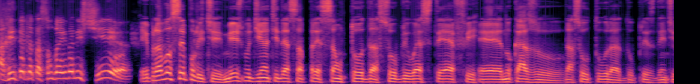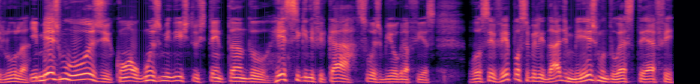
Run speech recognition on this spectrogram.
A reinterpretação da lei da anistia. E para você, Politi, mesmo diante dessa pressão toda sobre o STF, é, no caso da soltura do presidente Lula, e mesmo hoje, com alguns ministros tentando ressignificar suas biografias, você vê possibilidade mesmo do STF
